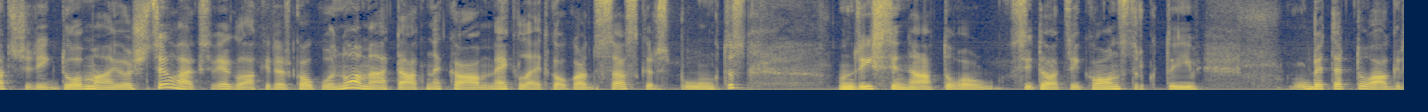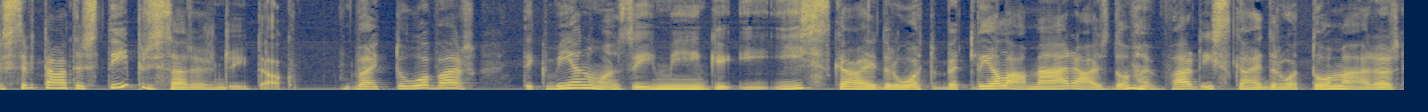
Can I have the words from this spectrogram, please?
atšķirīgi domājošs cilvēks vieglāk ir ar kaut ko nomētāt, nekā meklēt kaut kādus saskares punktus un risināt to situāciju konstruktīvi. Bet ar to agresivitāti ir stipri sarežģītāk. Vai to var tik viennozīmīgi izskaidrot, bet lielā mērā, es domāju, var izskaidrot tomēr ar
